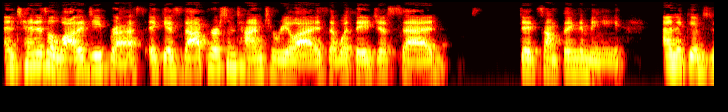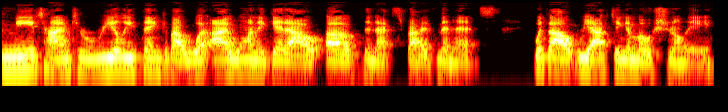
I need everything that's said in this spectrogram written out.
And 10 is a lot of deep breaths. It gives that person time to realize that what they just said did something to me. And it gives me time to really think about what I want to get out of the next five minutes without reacting emotionally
